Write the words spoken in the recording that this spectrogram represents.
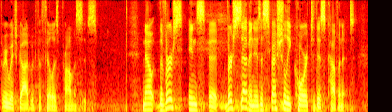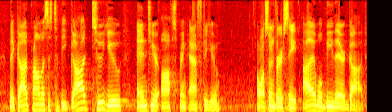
through which God would fulfill his promises. Now, the verse in uh, verse 7 is especially core to this covenant that God promises to be God to you and to your offspring after you. Also in verse 8, I will be their God.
